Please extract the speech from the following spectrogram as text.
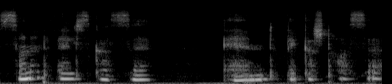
Sonnenfelsgasse and Bäckerstraße.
